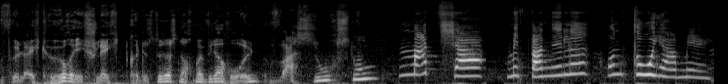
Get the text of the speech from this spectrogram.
Vielleicht höre ich schlecht. Könntest du das nochmal wiederholen? Was suchst du? Matcha mit Vanille und Sojamilch.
